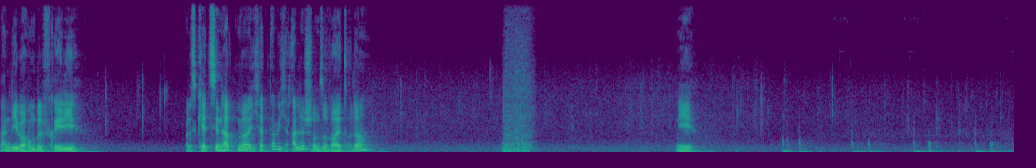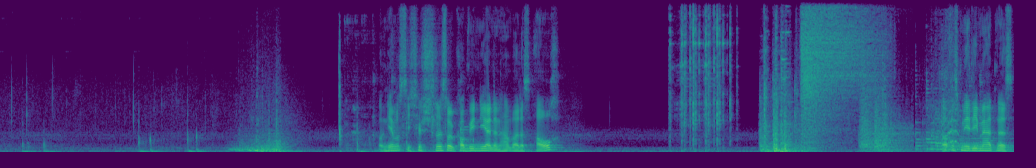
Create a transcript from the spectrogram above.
Mein lieber Humbelfredi. Das Kätzchen hatten wir. Ich hatte, glaube ich, alle schon soweit, oder? Nee. Und hier muss ich den Schlüssel kombinieren, dann haben wir das auch. Die Madness?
